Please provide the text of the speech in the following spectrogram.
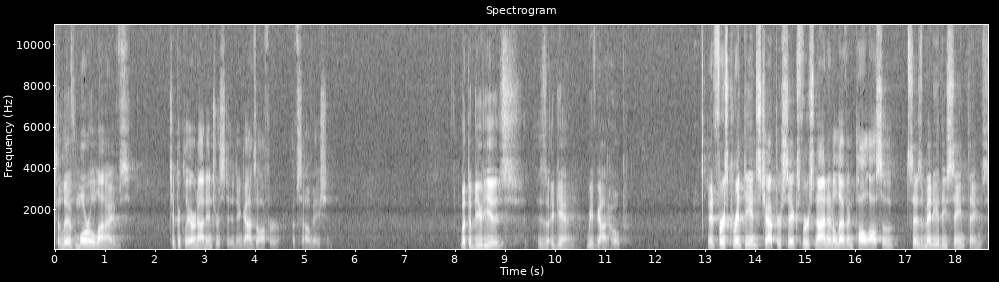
to live moral lives typically are not interested in God's offer of salvation. But the beauty is, is again, we've got hope. In 1 Corinthians chapter 6, verse 9 and 11, Paul also says many of these same things.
